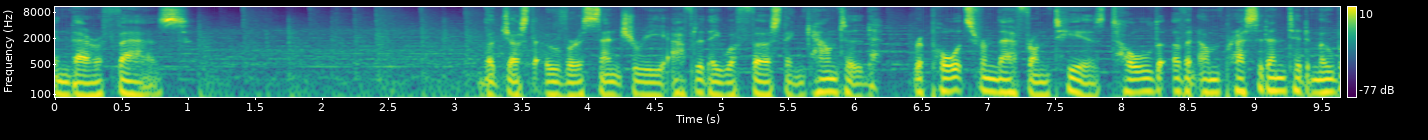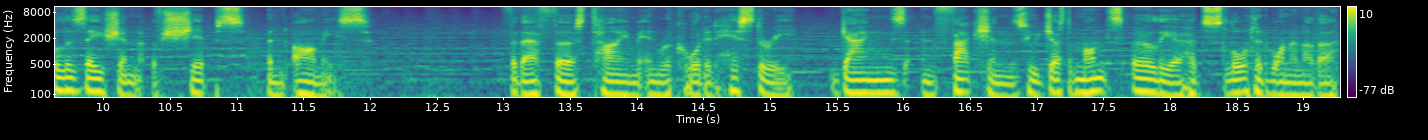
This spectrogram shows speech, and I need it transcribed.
in their affairs. But just over a century after they were first encountered, reports from their frontiers told of an unprecedented mobilization of ships and armies. For their first time in recorded history, gangs and factions who just months earlier had slaughtered one another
